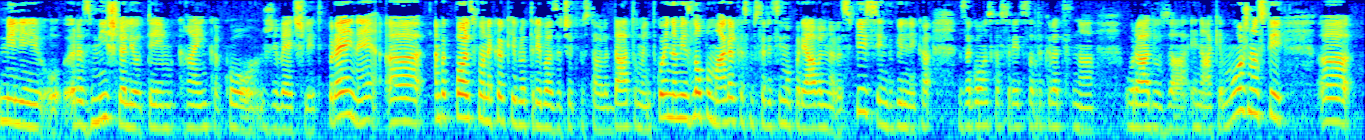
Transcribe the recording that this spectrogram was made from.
imeli, razmišljali o tem, kaj in kako že več let prej, ne, uh, ampak pol smo nekako je bilo treba začeti postavljati datume in tako in nam je zelo pomagali, ker smo se recimo prijavili na razpis in dobili neka zagonska sredstva takrat na uradu za enake možnosti. Uh,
